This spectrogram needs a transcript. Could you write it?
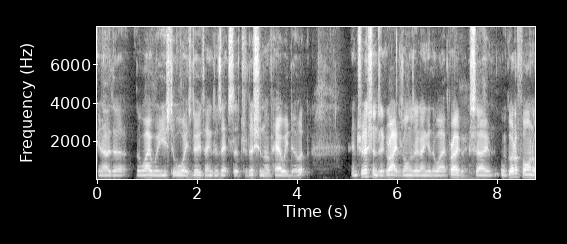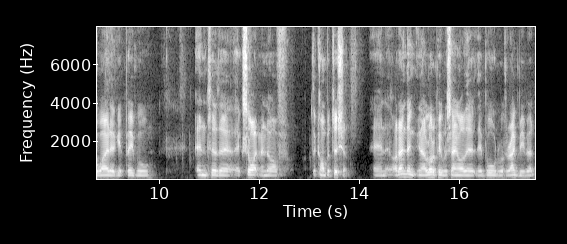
you know, the, the way we used to always do things is that's the tradition of how we do it. And traditions are great as long as they don't get in the way of progress. So we've got to find a way to get people into the excitement of the competition. And I don't think, you know, a lot of people are saying, oh, they're, they're bored with rugby, but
